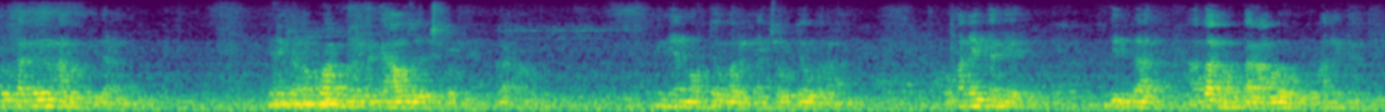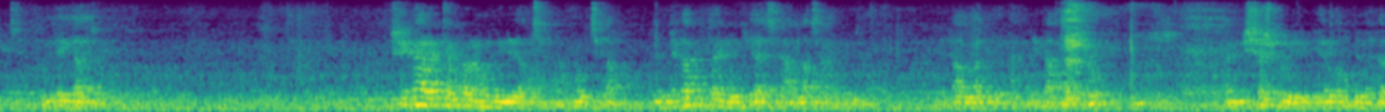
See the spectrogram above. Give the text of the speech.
আব্দুল কাদেরের হালত কি তিনি জনপ্রহার করে তাকে হাউস অ্যারেস্ট করে তিনি আর নড়তেও পারেন না চলতেও পারেন না ওখানেই তাকে দিন রাত আধার তার আলো ওখানেই থাকতে এটাই তার জন্য সেখানে আরেক চ্যাপ্টার আমি দিকে যাচ্ছি না বলছিলাম যে মেধা কোথায় লুকিয়ে আছে আল্লাহ কেউ এটা আল্লাহ দিয়ে থাকেন এটা আমি বিশ্বাস করি এর মধ্যে মেধা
